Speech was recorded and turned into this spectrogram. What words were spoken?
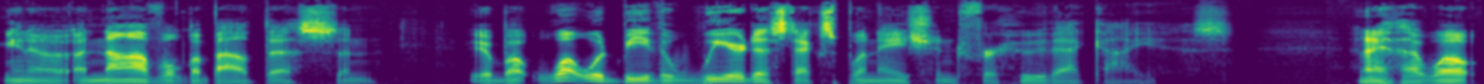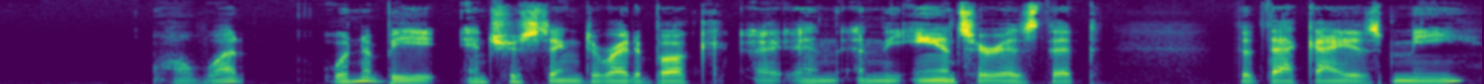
you know, a novel about this. And but what would be the weirdest explanation for who that guy is? And I thought, well, well, what wouldn't it be interesting to write a book? Uh, and and the answer is that that that guy is me,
